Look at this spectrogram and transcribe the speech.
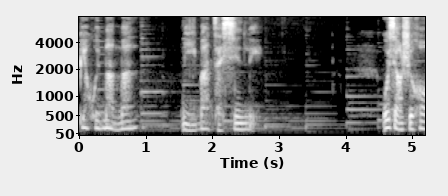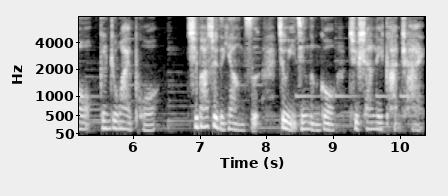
便会慢慢弥漫在心里。我小时候跟着外婆，七八岁的样子就已经能够去山里砍柴、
